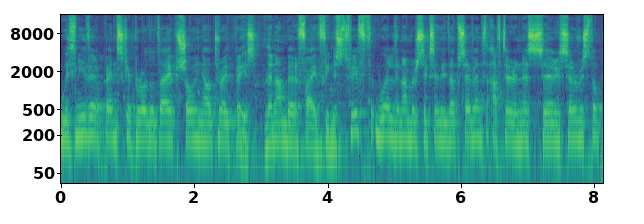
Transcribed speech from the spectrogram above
with neither Penske prototype showing outright pace. The number 5 finished 5th, while the number 6 ended up 7th after a necessary service stop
